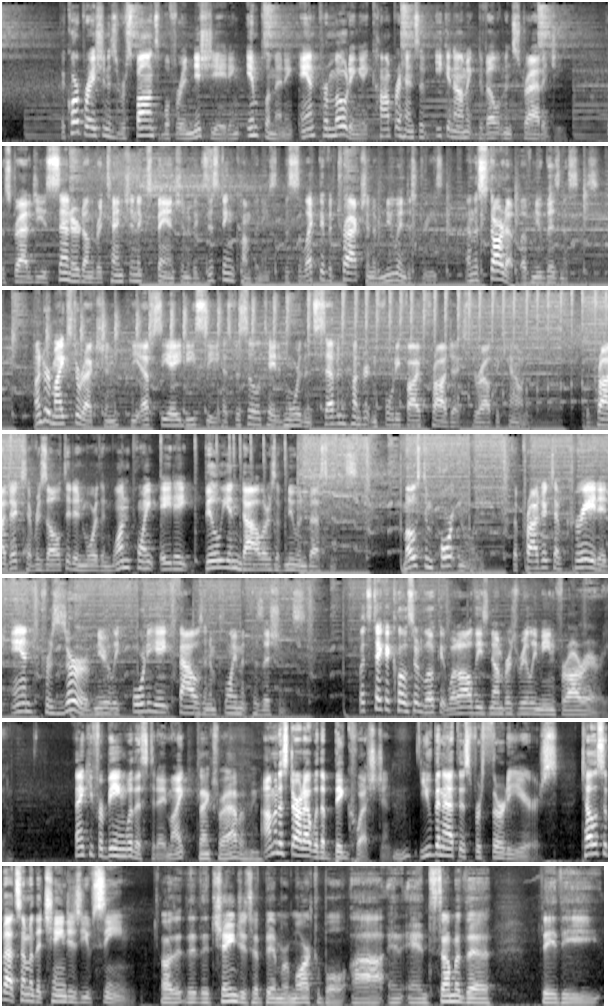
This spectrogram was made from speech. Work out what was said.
The corporation is responsible for initiating, implementing, and promoting a comprehensive economic development strategy. The strategy is centered on the retention expansion of existing companies, the selective attraction of new industries, and the startup of new businesses. Under Mike's direction, the FCADC has facilitated more than 745 projects throughout the county. The projects have resulted in more than $1.88 billion of new investments. Most importantly, the projects have created and preserved nearly 48,000 employment positions. Let's take a closer look at what all these numbers really mean for our area. Thank you for being with us today, Mike. Thanks for having me. I'm going to start out with a big question. Mm-hmm. You've been at this for 30 years. Tell us about some of the changes you've seen. Oh, the, the, the changes have been remarkable, uh, and and some of the the the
